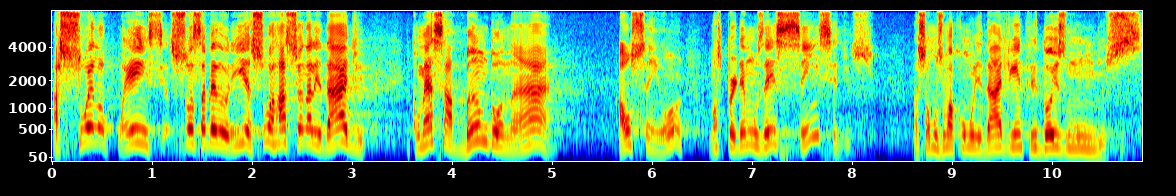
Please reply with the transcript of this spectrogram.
à sua eloquência, à sua sabedoria, à sua racionalidade, e começa a abandonar ao Senhor, nós perdemos a essência disso. Nós somos uma comunidade entre dois mundos.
